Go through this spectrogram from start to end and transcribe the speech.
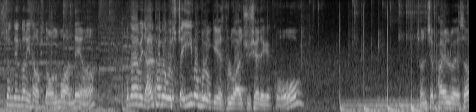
수정된 건 이상 없이 너무 넘어왔네요. 그 다음에 이제 알파벳의 숫자 2번 불러오기 위해서 불러와 주셔야 되겠고. 전체 파일로 해서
